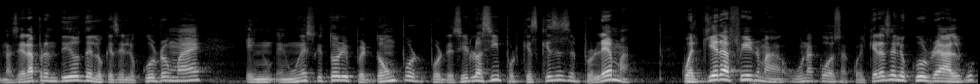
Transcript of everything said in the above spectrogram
nacer aprendidos de lo que se le ocurre a un mae en, en un escritorio. Y perdón por, por decirlo así, porque es que ese es el problema. Cualquiera afirma una cosa, cualquiera se le ocurre algo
